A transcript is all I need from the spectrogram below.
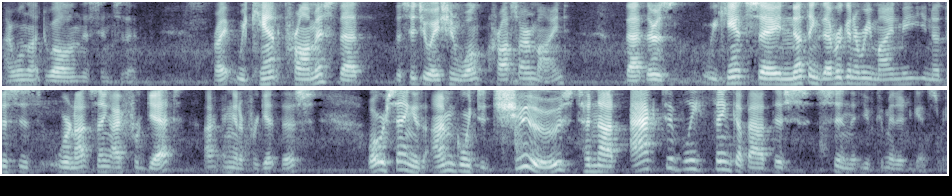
I will not dwell on this incident. Right? We can't promise that the situation won't cross our mind. That there's we can't say nothing's ever going to remind me. You know, this is we're not saying I forget. I'm going to forget this. What we're saying is I'm going to choose to not actively think about this sin that you've committed against me.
